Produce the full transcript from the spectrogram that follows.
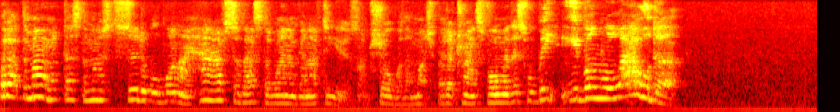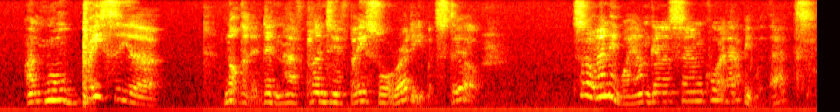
but at the moment that's the most suitable one I have, so that's the one I'm going to have to use. I'm sure with a much better transformer this will be even louder and more bassier. Not that it didn't have plenty of bass already, but still. So anyway, I'm going to say I'm quite happy with that.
